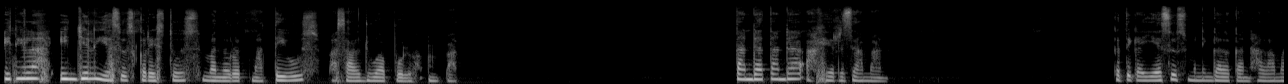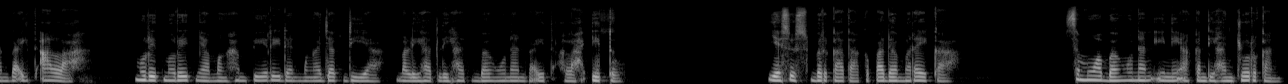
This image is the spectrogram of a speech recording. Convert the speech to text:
Inilah Injil Yesus Kristus menurut Matius pasal 24. Tanda-tanda akhir zaman. Ketika Yesus meninggalkan halaman bait Allah, murid-muridnya menghampiri dan mengajak dia melihat-lihat bangunan bait Allah itu. Yesus berkata kepada mereka, "Semua bangunan ini akan dihancurkan,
